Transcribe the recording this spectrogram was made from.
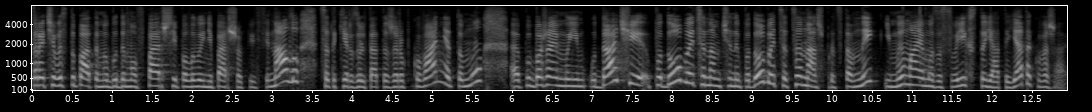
До речі, виступати ми будемо в першій половині першого півфіналу. Це такі результати жеребкування. Тому е, побажаємо їм удачі. Подобається нам чи не подобається. Це наш представник, і ми маємо за своїх стояти. Я так вважаю.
